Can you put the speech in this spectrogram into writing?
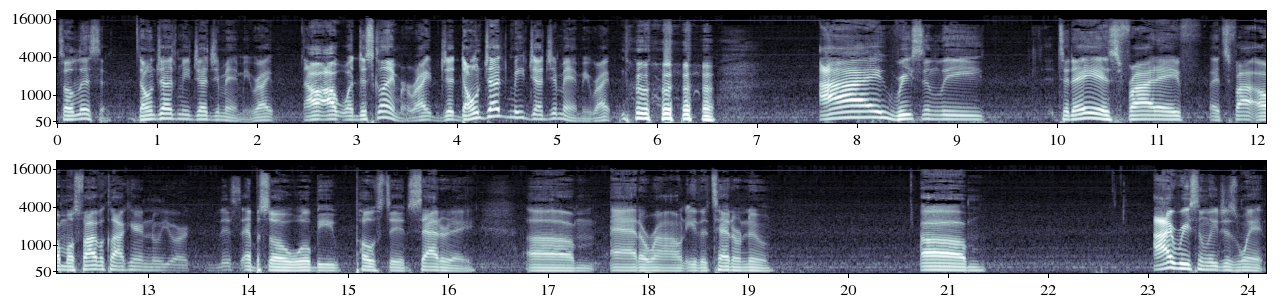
so listen. Don't judge me, judge your mammy, right? I, I, a disclaimer, right? J- don't judge me, judge your mammy, right? I recently, today is Friday. It's five, almost five o'clock here in New York. This episode will be posted Saturday um, at around either ten or noon. Um, I recently just went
